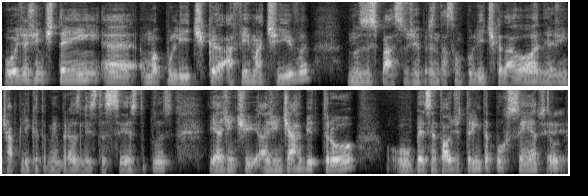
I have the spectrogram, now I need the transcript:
Hoje a gente tem é, uma política afirmativa nos espaços de representação política da ordem, a gente aplica também para as listas sextuplas, e a gente, a gente arbitrou o percentual de 30% Sei.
